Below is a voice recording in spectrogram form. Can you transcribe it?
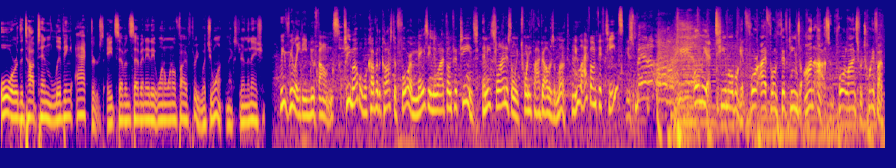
or the top 10 living actors. 877 881 1053. What you want next year in the nation. We really need new phones. T-Mobile will cover the cost of four amazing new iPhone 15s, and each line is only $25 a month. New iPhone 15s? Only at T-Mobile get four iPhone 15s on us and four lines for 25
